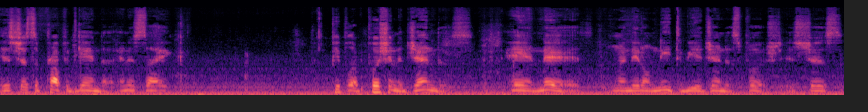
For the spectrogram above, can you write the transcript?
It's just a propaganda. And it's like, people are pushing agendas and there when they don't need to be agendas pushed. It's just,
